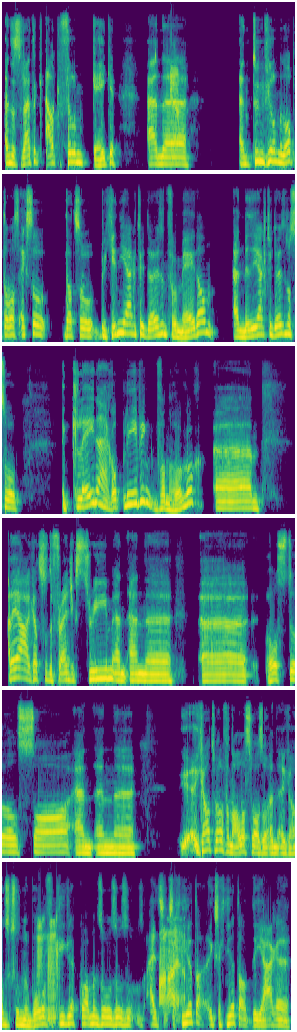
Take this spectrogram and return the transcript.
En dus letterlijk elke film kijken. En, eh, en toen viel me op, dat was echt zo, dat zo begin jaren 2000 voor mij dan, en midden jaren 2000 was zo een kleine heropleving van horror. Allee, ja, je had zo The French Extreme en, en Hostel, Saw en... en je had wel van alles. Wel zo. En je had ook zo'n wolvenkrieg dat kwam en zo. zo, zo. En Ik, Ah, zeg ja. niet dat dat, ik zeg niet dat dat de jaren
